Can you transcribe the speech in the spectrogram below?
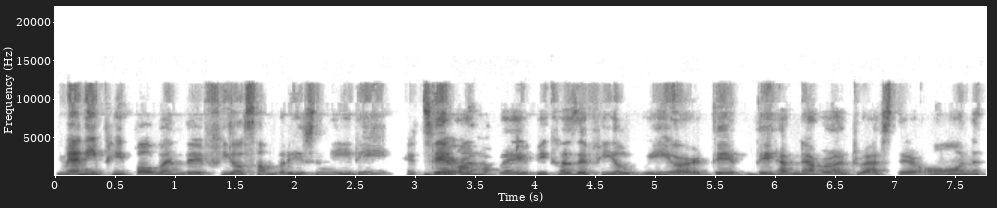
Many people when they feel somebody's needy it's they run hard. away because they feel weird. They they have never addressed their own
